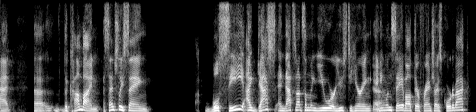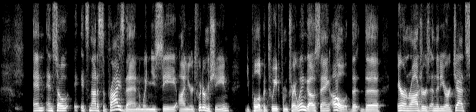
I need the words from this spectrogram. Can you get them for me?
at uh, the combine essentially saying, "We'll see, I guess," and that's not something you are used to hearing Yeah. anyone say about their franchise quarterback. And and so it's not a surprise then when you see on your Twitter machine you pull up a tweet from Trey Wingo saying, "Oh, the the Aaron Rodgers and the New York Jets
